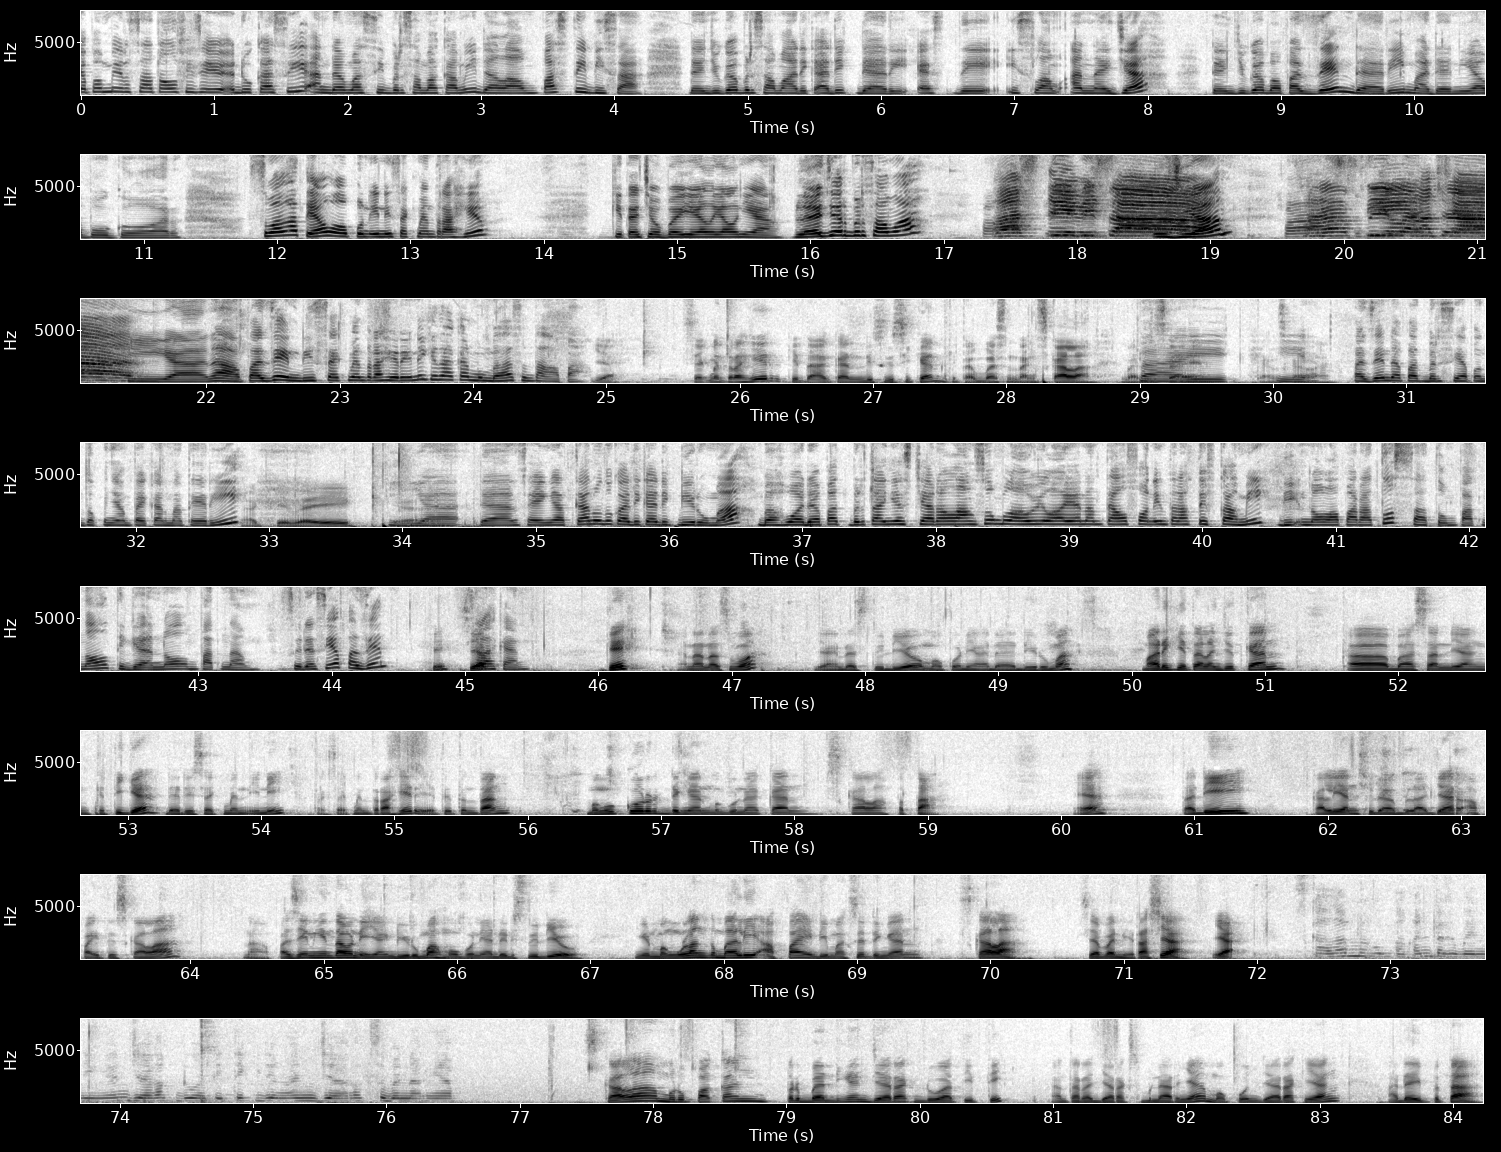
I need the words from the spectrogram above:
Ya pemirsa televisi edukasi, Anda masih bersama kami dalam Pasti Bisa. Dan juga bersama adik-adik dari SD Islam An-Najah dan juga Bapak Zen dari Madania Bogor. Semangat ya walaupun ini segmen terakhir. Kita coba yel-yelnya. Belajar bersama? Pasti bisa. Ujian? Pasti lancar. Iya. Nah Pak Zen di segmen terakhir ini kita akan membahas tentang apa? Ya, segmen terakhir kita akan diskusikan, kita bahas tentang skala, Mbak ya. Baik. Tentang Iya. skala. Pak Zen dapat bersiap untuk menyampaikan materi. Oke, baik. Ya. Iya, dan saya ingatkan untuk adik-adik di rumah bahwa dapat bertanya secara langsung melalui layanan telepon interaktif kami di 0800 140 3046. Sudah siap Pak Zen? Oke, siap. Silakan. Oke, anak-anak semua yang ada studio maupun yang ada di rumah, mari kita lanjutkan eh, bahasan yang ketiga dari segmen ini, segmen terakhir yaitu tentang mengukur dengan menggunakan skala peta. Ya, tadi kalian sudah belajar apa itu skala. Nah, pasti ingin tahu nih yang di rumah maupun yang ada di studio, ingin mengulang kembali apa yang dimaksud dengan skala. Siapa nih? Rasya? Ya. Skala merupakan perbandingan jarak dua titik dengan jarak sebenarnya. Skala merupakan perbandingan jarak dua titik antara jarak sebenarnya maupun jarak yang ada di peta.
